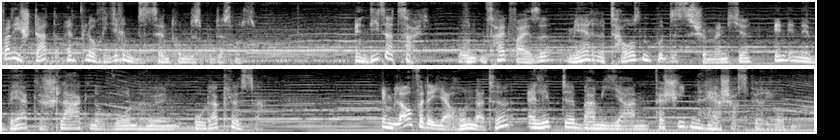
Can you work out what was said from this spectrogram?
war die Stadt ein florierendes Zentrum des Buddhismus. In dieser Zeit wohnten zeitweise mehrere tausend buddhistische Mönche in in den Berg geschlagene Wohnhöhlen oder Klöster. Im Laufe der Jahrhunderte erlebte Bamiyan verschiedene Herrschaftsperioden.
